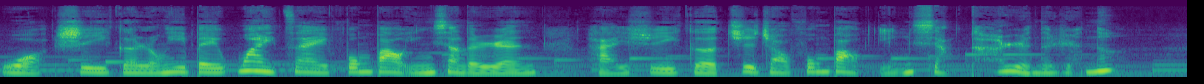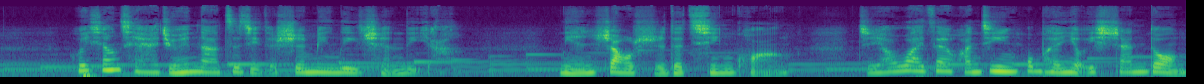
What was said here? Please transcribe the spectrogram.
我是一个容易被外在风暴影响的人。还是一个制造风暴、影响他人的人呢？回想起来，就会拿自己的生命历程里啊，年少时的轻狂，只要外在环境或朋友一煽动，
